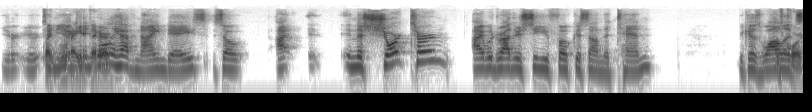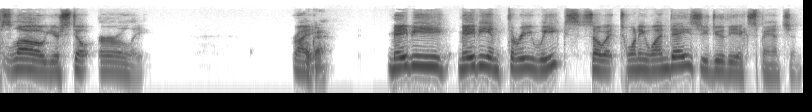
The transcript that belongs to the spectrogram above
You're. You're. like you, right again, you only have nine days, so I. In the short term, I would rather see you focus on the ten, because while Of it's course. low, you're still early. Right. Okay. Maybe maybe in three weeks. So at 21 days, you do the expansion.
